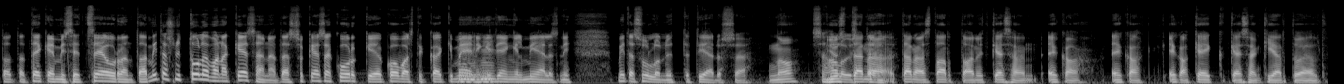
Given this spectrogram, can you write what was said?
tota, tekemiset seurantaa. Mitäs nyt tulevana kesänä? Tässä on kesäkurkki jo kovasti kaikki meiningit mm-hmm. jengillä mielessä, niin mitä sulla on nyt tiedossa? No, Sä just tänään, tänään starttaa nyt kesän eka, eka, eka keikka kesän kiertueelta.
